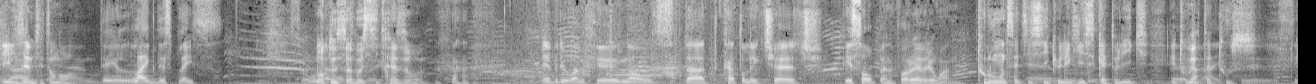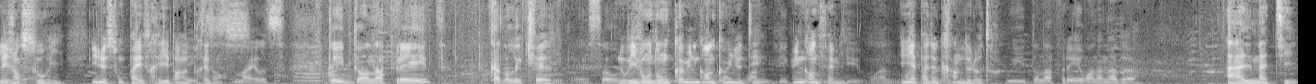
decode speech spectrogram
et ils aiment cet endroit. Donc nous sommes aussi très heureux. Tout le monde sait ici que l'Église catholique est ouverte à tous. Les gens sourient, ils ne sont pas effrayés par notre présence. Nous vivons donc comme une grande communauté, une grande famille. Il n'y a pas de crainte de l'autre. À Almaty,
